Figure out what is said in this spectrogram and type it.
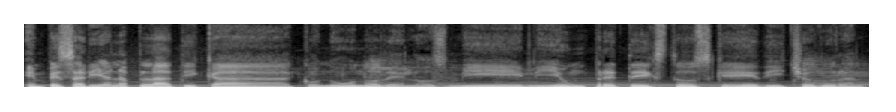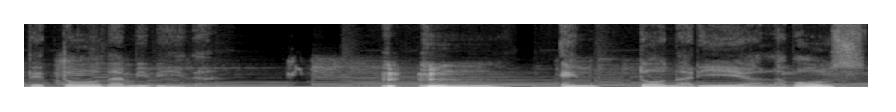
Empezaría la plática con uno de los mil y un pretextos que he dicho durante toda mi vida. Entonaría la voz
